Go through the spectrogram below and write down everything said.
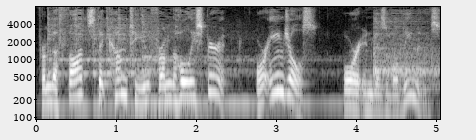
from the thoughts that come to you from the Holy Spirit, or angels, or invisible demons?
